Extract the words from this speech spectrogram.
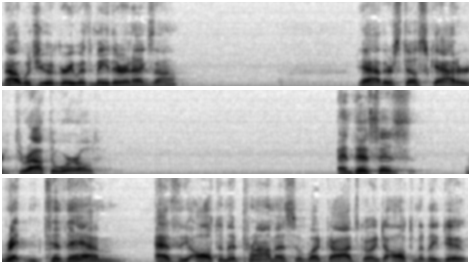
Now, would you agree with me they're in exile? Yeah, they're still scattered throughout the world. And this is written to them as the ultimate promise of what God's going to ultimately do.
